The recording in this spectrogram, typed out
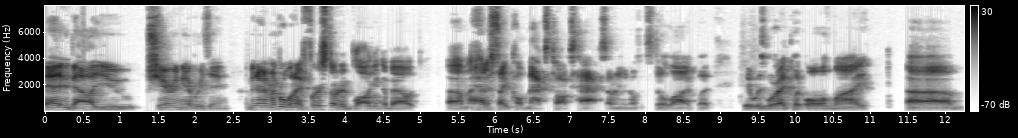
adding value, sharing everything. I mean, I remember when I first started blogging about. Um, I had a site called Max Talks Hacks. I don't even know if it's still alive, but it was where I put all of my um,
